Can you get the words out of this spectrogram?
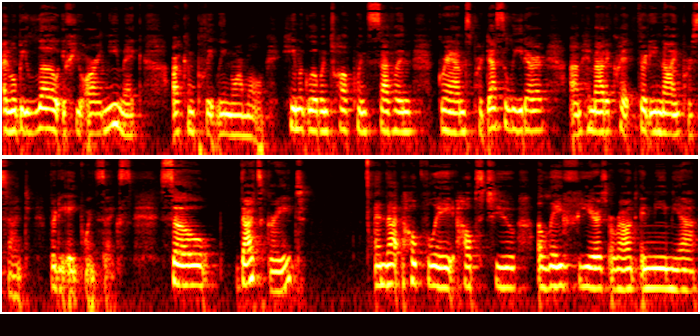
and will be low if you are anemic, are completely normal. Hemoglobin 12.7 grams per deciliter, um, hematocrit 39%, 38.6. So that's great. And that hopefully helps to allay fears around anemia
